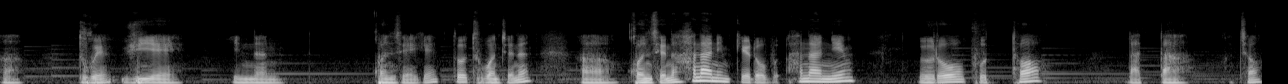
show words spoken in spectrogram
아, 누구의 위에 있는 권세에게 또 두 번째는 아, 권세는 하나님께로 하나님으로부터 났다. 그렇죠?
